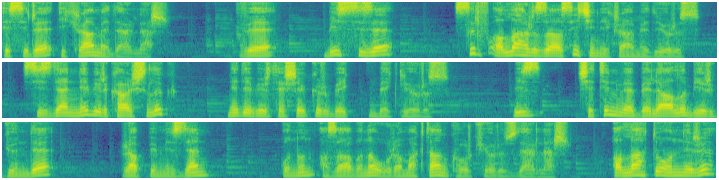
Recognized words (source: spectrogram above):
esire ikram ederler. Ve biz size sırf Allah rızası için ikram ediyoruz. Sizden ne bir karşılık ne de bir teşekkür bek- bekliyoruz. Biz çetin ve belalı bir günde Rabbimizden onun azabına uğramaktan korkuyoruz derler. Allah da onları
